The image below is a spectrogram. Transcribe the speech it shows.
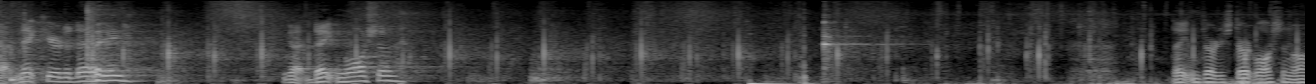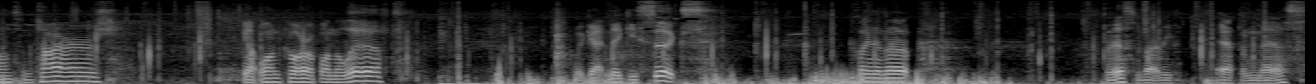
got nick here today got dayton washing Dayton's already started washing on some tires. Got one car up on the lift. We got Nikki six cleaning up this muddy effing mess.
